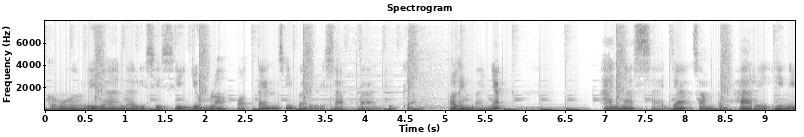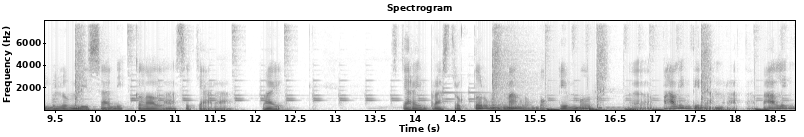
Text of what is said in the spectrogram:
Kemudian dari sisi jumlah potensi pariwisata juga paling banyak hanya saja sampai hari ini belum bisa dikelola secara baik. Secara infrastruktur memang Lombok Timur eh, paling tidak merata paling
